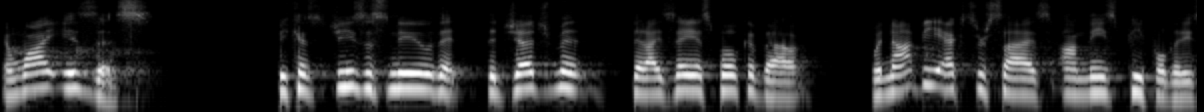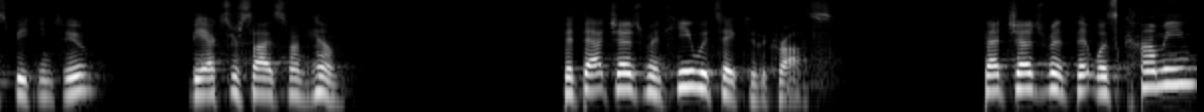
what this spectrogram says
And why is this? Because Jesus knew that the judgment that Isaiah spoke about would not be exercised on these people that he's speaking to, be exercised on him. That that judgment he would take to the cross. That judgment that was coming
